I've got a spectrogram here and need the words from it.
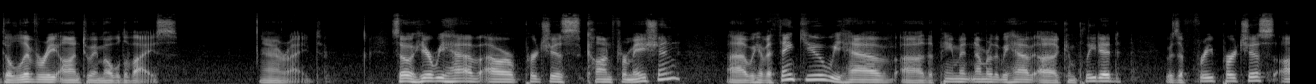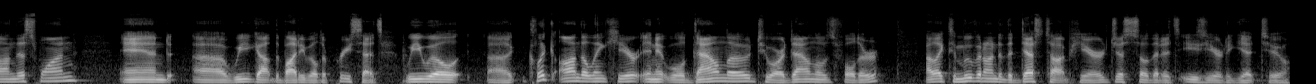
delivery onto a mobile device. All right. So here we have our purchase confirmation. Uh, we have a thank you. We have uh, the payment number that we have uh, completed. It was a free purchase on this one and uh, we got the bodybuilder presets. We will uh, click on the link here and it will download to our downloads folder. I like to move it onto the desktop here just so that it's easier to get to.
